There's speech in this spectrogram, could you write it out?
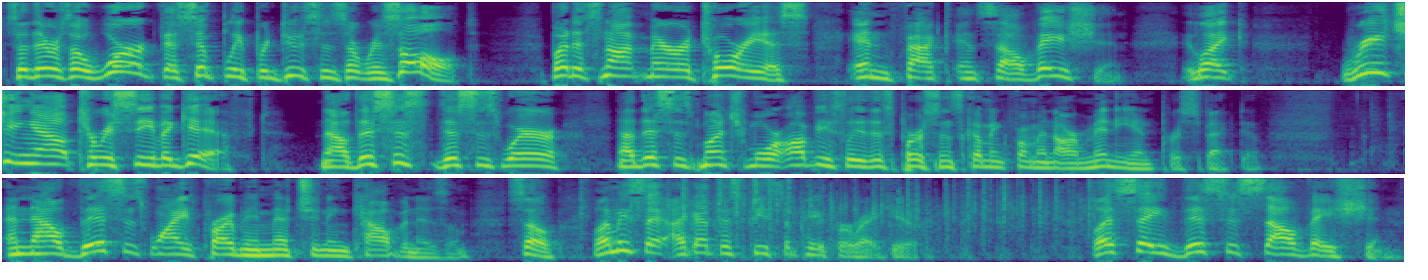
So there's a work that simply produces a result, but it's not meritorious, in fact, in salvation. Like reaching out to receive a gift. Now, this is, this is where, now this is much more, obviously, this person's coming from an Arminian perspective. And now this is why he's probably mentioning Calvinism. So let me say, I got this piece of paper right here. Let's say this is salvation,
